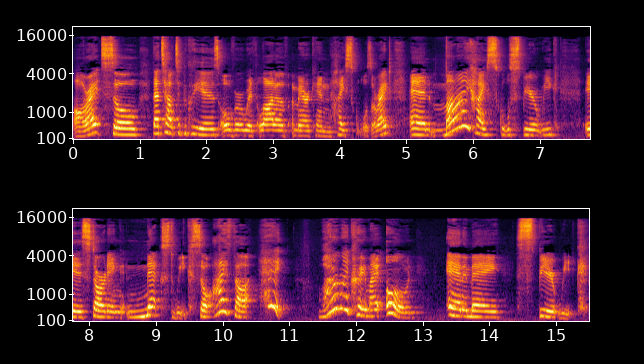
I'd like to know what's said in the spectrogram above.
All right, so that's how it typically is over with a lot of American high schools, all right? And my high school Spirit Week is starting next week. So I thought, hey, why don't I create my own anime Spirit Week.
